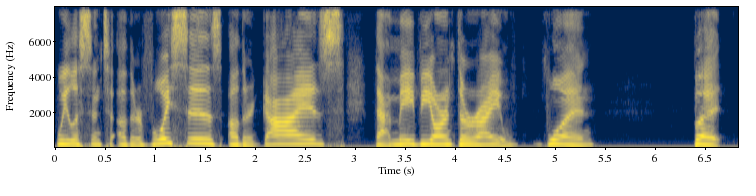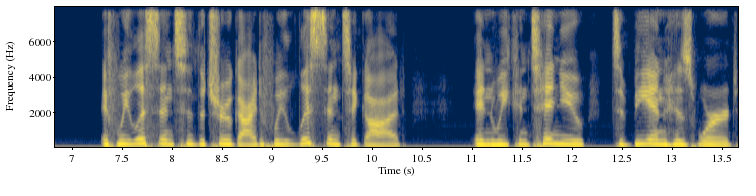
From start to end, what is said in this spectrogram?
We listen to other voices other guides that maybe aren't the right one but if we listen to the true guide if we listen to god and we continue to be in his word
